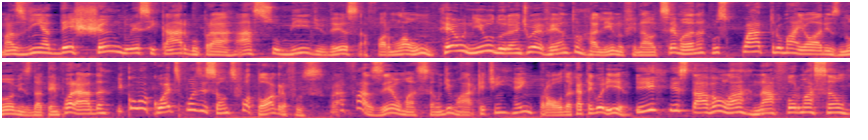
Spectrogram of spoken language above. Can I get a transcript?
mas vinha deixando esse cargo para assumir de vez a Fórmula 1, reuniu durante o evento, ali no final de semana, os quatro maiores nomes da temporada e colocou à disposição dos fotógrafos para fazer uma ação de marketing em prol da categoria. E estavam lá na formação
